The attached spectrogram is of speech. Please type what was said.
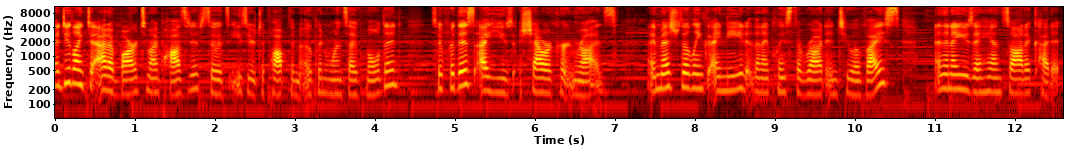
I do like to add a bar to my positives so it's easier to pop them open once I've molded. So for this I use shower curtain rods. I measure the length I need, then I place the rod into a vise, and then I use a handsaw to cut it.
